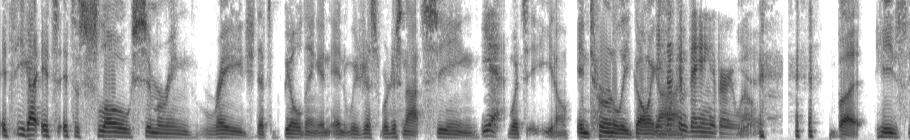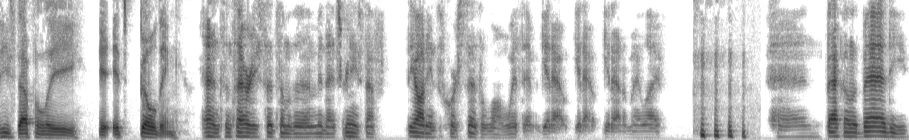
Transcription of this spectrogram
It's you got it's it's a slow simmering rage that's building, and, and we're just we're just not seeing Yeah. what's you know internally going on. he's on. not conveying it very well. but he's he's definitely it, it's building. And since I already said some of the midnight screening stuff, the audience, of course, says along with him, "Get out, get out, get out of my life." and back on the bed, he,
